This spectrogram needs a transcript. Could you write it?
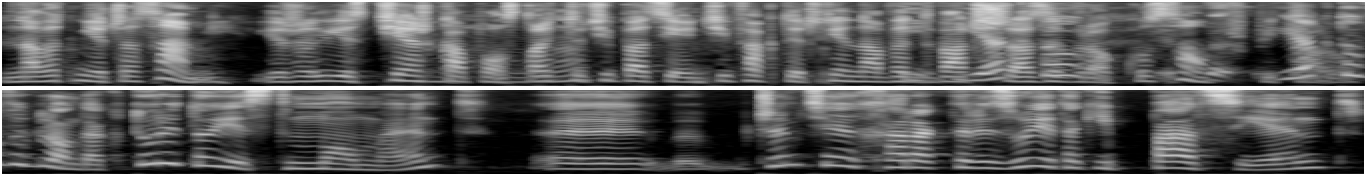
Nawet nie czasami. Jeżeli jest ciężka postać, to ci pacjenci faktycznie nawet I dwa, trzy razy to- w roku są w szpitalu. Jak to wygląda? Który to jest moment? y, Czym cię charakteryzuje taki pacjent,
